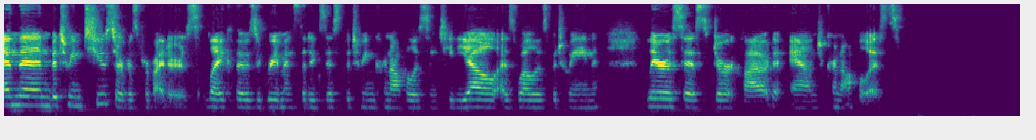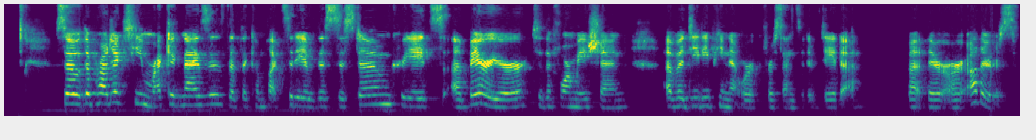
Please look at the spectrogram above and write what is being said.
and then between two service providers, like those agreements that exist between Chronopolis and TDL, as well as between Lyrasis, DuraCloud, and Chronopolis. So the project team recognizes that the complexity of this system creates a barrier to the formation of a DDP network for sensitive data, but there are others.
